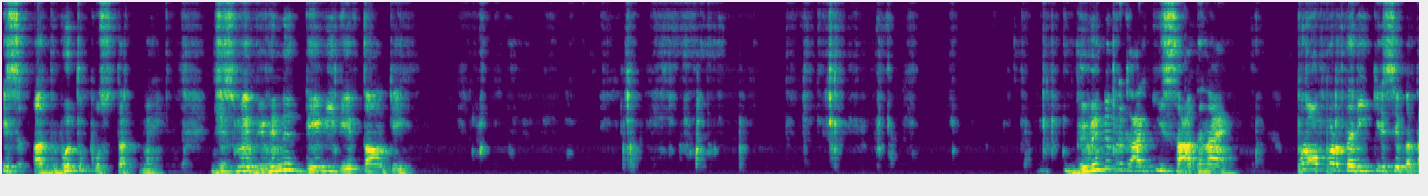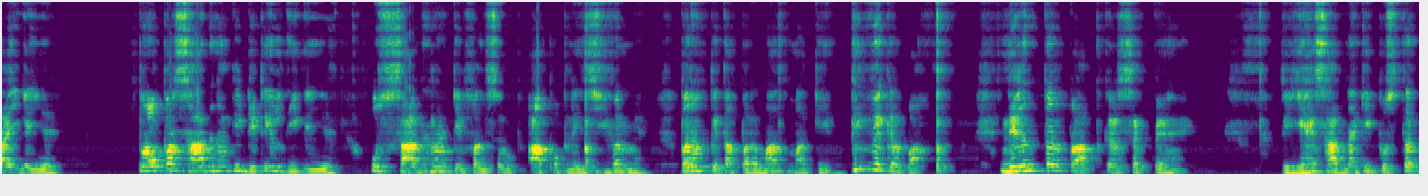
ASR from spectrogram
इस अद्भुत पुस्तक में, जिसमें विभिन्न देवी देवताओं के विभिन्न प्रकार की साधनाएँ प्रॉपर तरीके से बताई गई है। प्रॉपर साधना की डिटेल दी गई है। उस साधना के फलस्वरूप आप अपने जीवन में परम पिता परमात्मा की दिव्य कृपा निरंतर प्राप्त कर सकते हैं। तो यह साधना की पुस्तक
